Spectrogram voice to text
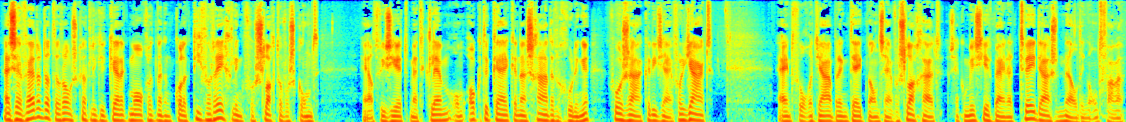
Hij zei verder dat de Rooms-Katholieke Kerk mogelijk met een collectieve regeling voor slachtoffers komt. Hij adviseert met klem om ook te kijken naar schadevergoedingen voor zaken die zijn verjaard. Eind volgend jaar brengt Deetman zijn verslag uit. Zijn commissie heeft bijna 2000 meldingen ontvangen.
